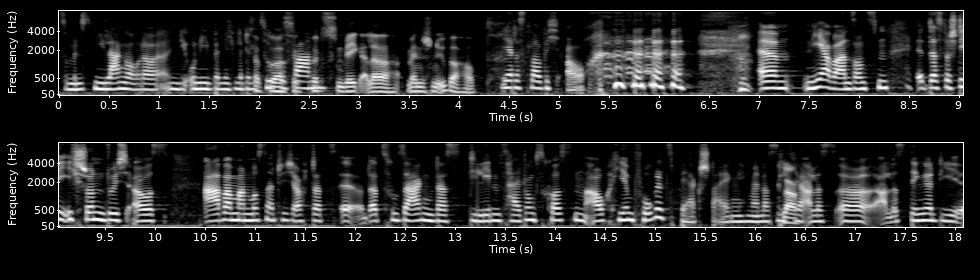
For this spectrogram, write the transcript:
zumindest nie lange. Oder in die Uni bin ich mit ich dem glaub, Zug gefahren. Du hast den kürzesten Weg aller Menschen überhaupt. Ja, das glaube ich auch. ähm, nee, aber ansonsten, äh, das verstehe ich schon durchaus Aber man muss natürlich auch äh, dazu sagen, dass die Lebenshaltungskosten auch hier im Vogelsberg steigen. Ich meine, das sind Klar. ja alles, äh, alles Dinge, die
